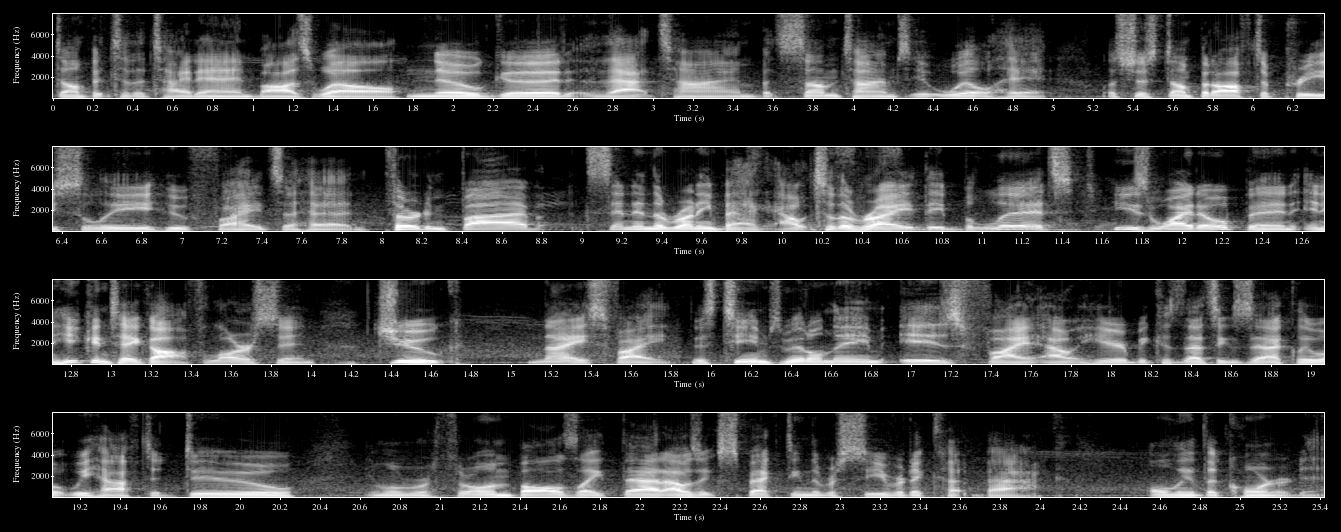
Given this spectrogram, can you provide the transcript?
dump it to the tight end, Boswell. No good that time, but sometimes it will hit. Let's just dump it off to Priestley, who fights ahead. Third and five, sending the running back out to the right. They blitz. He's wide open, and he can take off. Larson, Juke, nice fight. This team's middle name is Fight out here because that's exactly what we have to do. And when we're throwing balls like that, I was expecting the receiver to cut back only the corner did.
